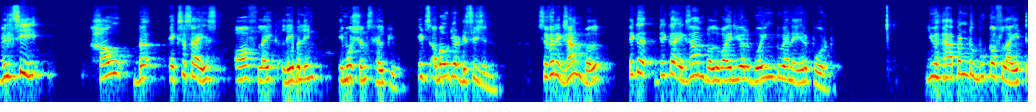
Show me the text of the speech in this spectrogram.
we'll see how the exercise of like labeling emotions help you it's about your decision. So for example take a take an example while you're going to an airport. You happen to book a flight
